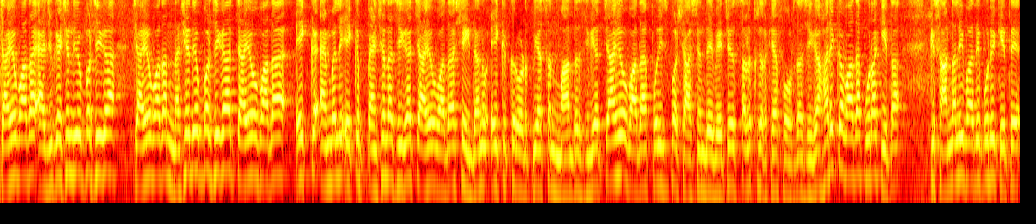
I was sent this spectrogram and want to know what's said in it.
ਚਾਹੇ ਉਹ ਵਾਦਾ ਐਜੂਕੇਸ਼ਨ ਦੇ ਉੱਪਰ ਸੀਗਾ, ਚਾਹੇ ਉਹ ਵਾਦਾ ਨਸ਼ੇ ਦੇ ਉੱਪਰ ਸੀਗਾ, ਚਾਹੇ ਉਹ ਵਾਦਾ ਇੱਕ ਐਮਐਲਏ, ਇੱਕ ਪੈਨਸ਼ਨ ਦਾ ਸੀਗਾ, ਚਾਹੇ ਉਹ ਵਾਦਾ ਸ਼ਹੀਦਾਂ ਨੂੰ 1 ਕਰੋੜ ਰੁਪਇਆ ਸਨਮਾਨ ਦਾ ਸੀਗਾ, ਚਾਹੇ ਉਹ ਵਾਦਾ ਪੁਲਿਸ ਪ੍ਰਸ਼ਾਸਨ ਦੇ ਵਿੱਚ ਸੜਕ ਸੁਰੱਖਿਆ ਫੋਰਸ ਦਾ ਸੀਗਾ, ਹਰ ਇੱਕ ਵਾਦਾ ਪੂਰਾ ਕੀਤਾ, ਕਿਸਾਨਾਂ ਲਈ ਵਾਦੇ ਪੂਰੇ ਕੀਤੇ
